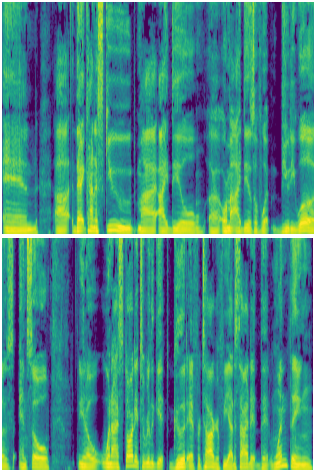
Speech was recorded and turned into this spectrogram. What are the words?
And, uh, that kind of skewed my ideal, uh, or my ideas of what beauty was. And so, you know, when I started to really get good at photography, I decided that one thing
